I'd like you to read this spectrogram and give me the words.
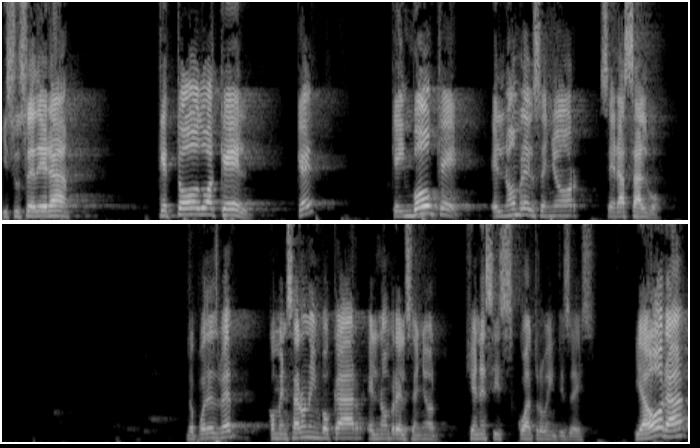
Y sucederá que todo aquel, ¿qué? Que invoque el nombre del Señor será salvo. ¿Lo puedes ver? Comenzaron a invocar el nombre del Señor. Génesis 4:26. Y ahora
